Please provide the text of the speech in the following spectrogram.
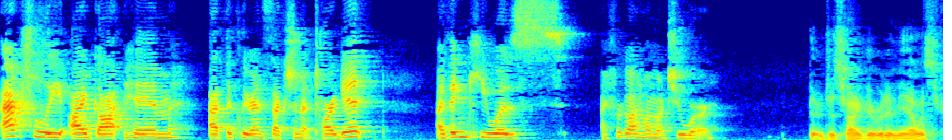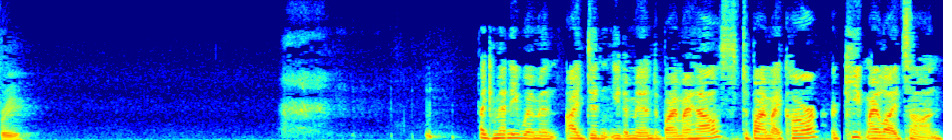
Actually, I got him at the clearance section at Target. I think he was, I forgot how much you were. They're just trying to get rid of me. I was free. Like many women, I didn't need a man to buy my house, to buy my car, or keep my lights on.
